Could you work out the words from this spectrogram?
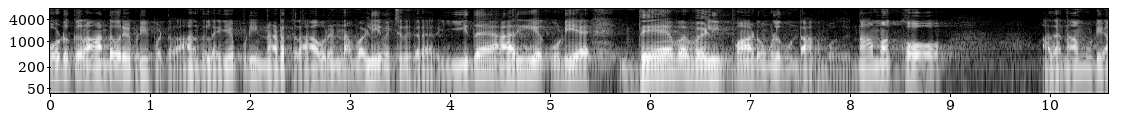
கொடுக்குற ஆண்டவர் எப்படிப்பட்டவர் அதில் எப்படி நடத்துகிற அவர் என்ன வழி வச்சிருக்கிறார்? இதை அறியக்கூடிய தேவ வெளிப்பாடு உங்களுக்கு உண்டாகும்போது நமக்கோ அதை நம்முடைய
